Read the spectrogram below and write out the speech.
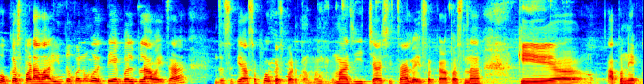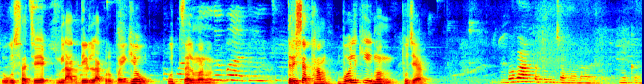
फोकस पडावा. इथं पण वरती एक बल्ब लावायचा. जसं की असं फोकस पडतं. मग माझी इच्छा अशी चालू आहे सकाळपासनं की आपण एक ऊसाचे एक लाख दीड लाख रुपये घेऊ. उचल म्हणून. त्रिशा थांब. बोल की मग पूजा. बघा आता तुमच्या मनावर. मी काय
